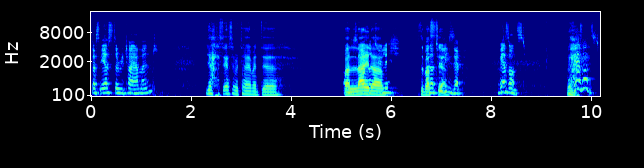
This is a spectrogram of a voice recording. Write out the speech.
das erste Retirement. Ja, das erste Retirement der war leider war natürlich, Sebastian. War natürlich Sepp. Wer sonst? Wer sonst?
